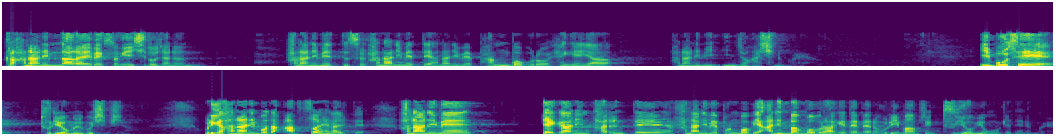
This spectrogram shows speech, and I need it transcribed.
그 하나님 나라의 백성의 지도자는 하나님의 뜻을 하나님의 때 하나님의 방법으로 행해야 하나님이 인정하시는 거예요. 이 모세의 두려움을 보십시오. 우리가 하나님보다 앞서 행할 때, 하나님의 때가 아닌 다른 때에 하나님의 방법이 아닌 방법을 하게 되면 우리 마음속에 두려움이 오게 되는 거예요.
